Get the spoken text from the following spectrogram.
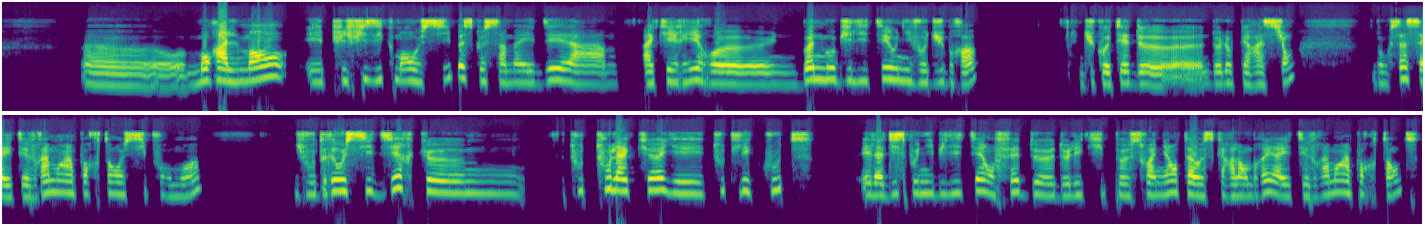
moralement et puis physiquement aussi parce que ça m'a aidé à acquérir euh, une bonne mobilité au niveau du bras du côté de, de l'opération. Donc ça, ça a été vraiment important aussi pour moi. Je voudrais aussi dire que hum, tout, tout l'accueil et toute l'écoute et la disponibilité en fait de, de l'équipe soignante à Oscar Lambray a été vraiment importante.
